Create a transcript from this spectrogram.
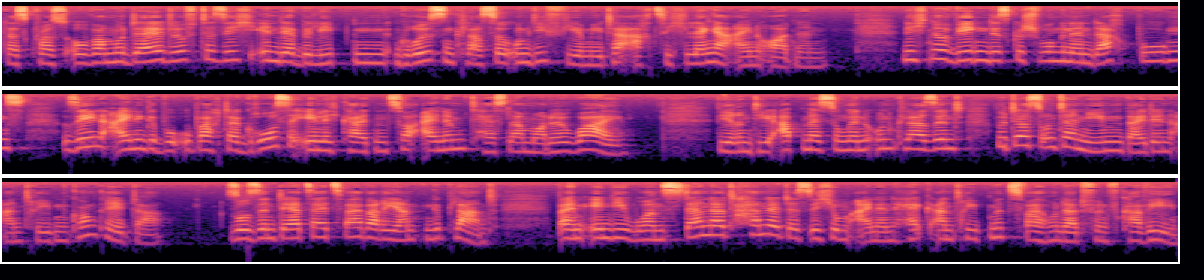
Das Crossover-Modell dürfte sich in der beliebten Größenklasse um die 4,80 Meter Länge einordnen. Nicht nur wegen des geschwungenen Dachbogens sehen einige Beobachter große Ähnlichkeiten zu einem Tesla Model Y. Während die Abmessungen unklar sind, wird das Unternehmen bei den Antrieben konkreter. So sind derzeit zwei Varianten geplant. Beim Indy One Standard handelt es sich um einen Heckantrieb mit 205 kW.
